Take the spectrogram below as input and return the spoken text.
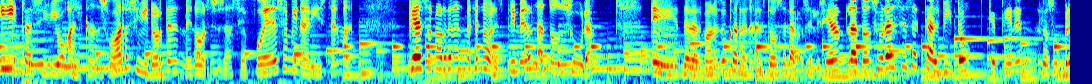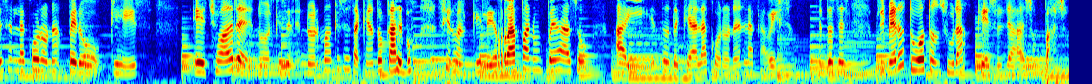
y recibió, alcanzó a recibir órdenes menores, o sea, se fue de seminarista el man. ¿Qué son órdenes menores? Primero la tonsura eh, de las manos de un cardenal, todos se, se le hicieron. La tonsura es ese calvito que tienen los hombres en la corona, pero que es hecho adrede, no el, que no el man que se está quedando calvo, sino el que le rapan un pedazo ahí donde queda la corona en la cabeza. Entonces, primero tuvo tonsura, que eso ya es un paso.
